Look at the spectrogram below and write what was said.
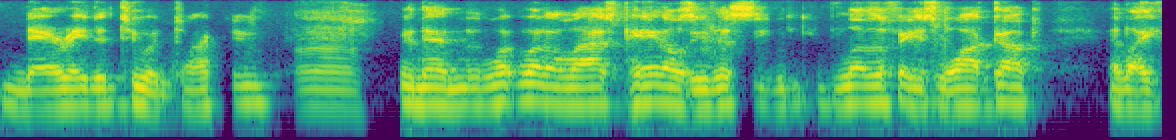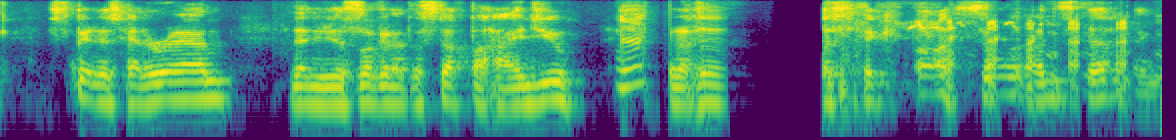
narrated to and talked to. Mm. And then one of the last panels, you just see Leatherface walk up and like spin his head around. And Then you're just looking at the stuff behind you, and I was like, oh, it's so unsettling.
